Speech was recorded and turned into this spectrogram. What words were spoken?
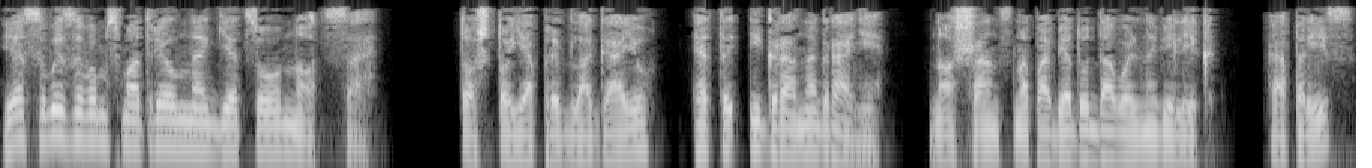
Я с вызовом смотрел на Гецио Нотса. То, что я предлагаю, это игра на грани, но шанс на победу довольно велик, а приз?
